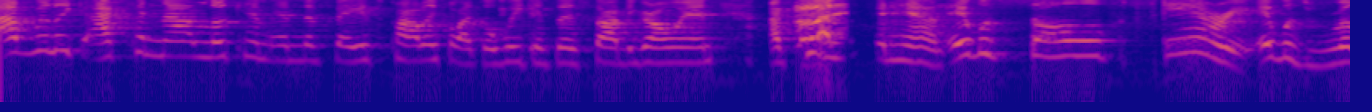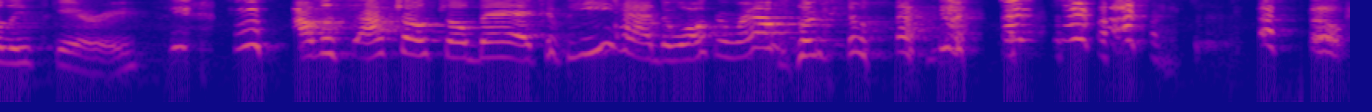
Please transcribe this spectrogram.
I really, I could not look him in the face probably for like a week until it started to grow in. I couldn't look at him. It was so scary. It was really scary. I was, I felt so bad because he had to walk around looking like. I felt,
